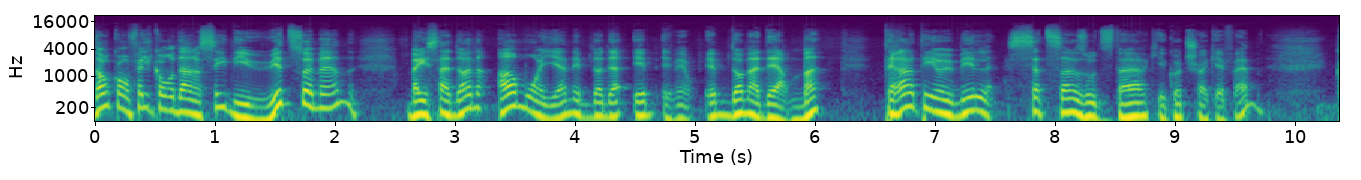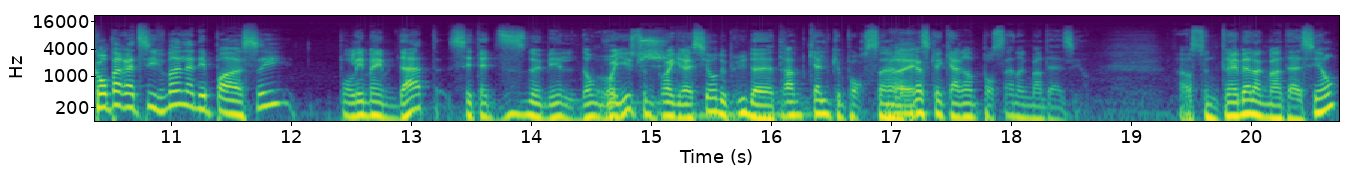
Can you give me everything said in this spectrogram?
donc, on fait le condensé des huit semaines. Ben, ça donne en moyenne hebdomadairement 31 700 auditeurs qui écoutent Choc FM. Comparativement, l'année passée, pour les mêmes dates, c'était 19 000. Donc, vous voyez, c'est une progression de plus de 30 quelques pourcents, presque 40% d'augmentation. Alors, c'est une très belle augmentation.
